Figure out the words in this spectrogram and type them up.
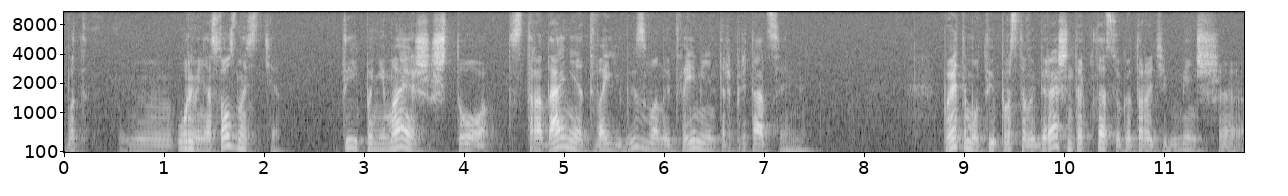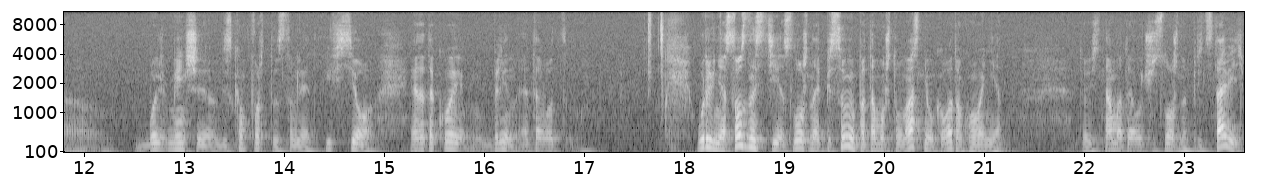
вот уровень осознанности, ты понимаешь, что страдания твои вызваны твоими интерпретациями. Поэтому ты просто выбираешь интерпретацию, которая тебе меньше, больше, меньше дискомфорта доставляет, и все. Это такой, блин, это вот уровень осознанности сложно описуемый, потому что у нас ни у кого такого нет. То есть нам это очень сложно представить,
